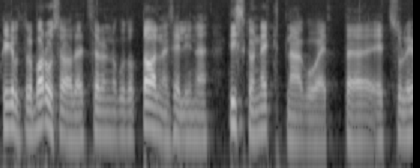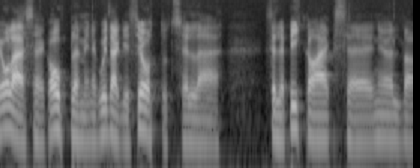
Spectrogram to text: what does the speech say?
kõigepealt tuleb aru saada, et seal on nagu totaalne selline disconnect nagu, et, et sul ei ole see kauplemine kuidagi seotud selle äh, selle pikaaegse nii-öelda,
